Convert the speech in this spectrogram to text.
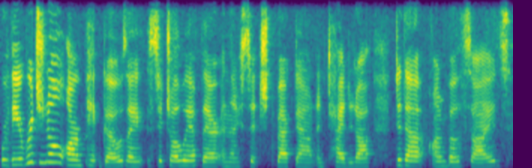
where the original armpit goes. I stitched all the way up there and then I stitched back down and tied it off. Did that on both sides.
